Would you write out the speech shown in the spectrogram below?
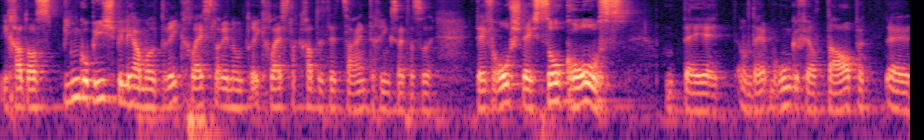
ich habe das Bingo-Beispiel, ich habe mal Drittklässlerinnen und Drittklässler gehabt, und jetzt eine gesagt, also der Frosch, der ist so groß und der, und der hat mir ungefähr die, Arbeit, äh,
